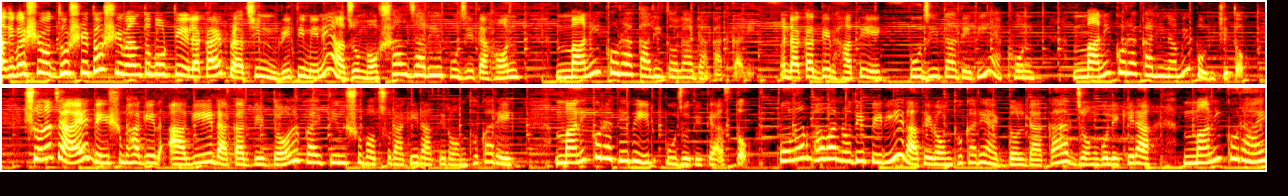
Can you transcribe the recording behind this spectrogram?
আদিবাসী অধ্যুষিত সীমান্তবর্তী এলাকায় প্রাচীন রীতি মেনে আজও মশাল জ্বালিয়ে পূজিতা হন মানিকোরা কালীতলা ডাকাত কালী ডাকাতদের হাতে পূজিতা দেবী এখন মানিকোরা কালী নামে পরিচিত। শোনা যায়, দেশভাগের আগে ডাকাতদের দল প্রায় তিনশো বছর আগে রাতের অন্ধকারে মানিকোরা দেবীর পুজো দিতে আসতো। পুনর্ভবা নদী পেরিয়ে রাতের অন্ধকারে একদল ডাকাত জঙ্গলে ঘেরা মানিকোরায়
